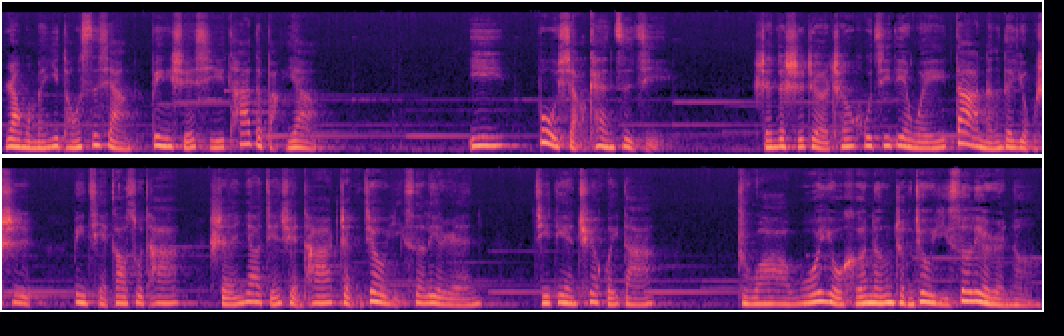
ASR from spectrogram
让我们一同思想并学习他的榜样。一，不小看自己。神的使者称呼基甸为大能的勇士，并且告诉他，神要拣选他拯救以色列人。基甸却回答：“主啊，我有何能拯救以色列人呢？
